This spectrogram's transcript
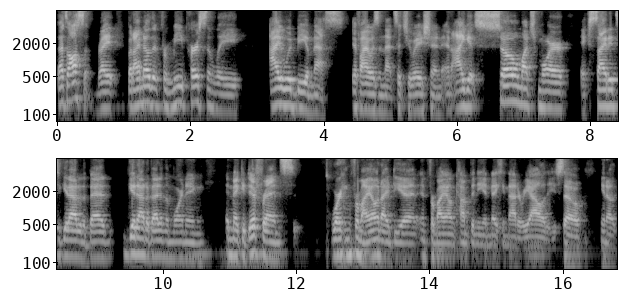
that's awesome right? But i know that for me personally i would be a mess if i was in that situation. And i get so much more excited to get out of the bed, get out of bed in the morning and make a difference working for my own idea and for my own company and making that a reality. So, you know,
